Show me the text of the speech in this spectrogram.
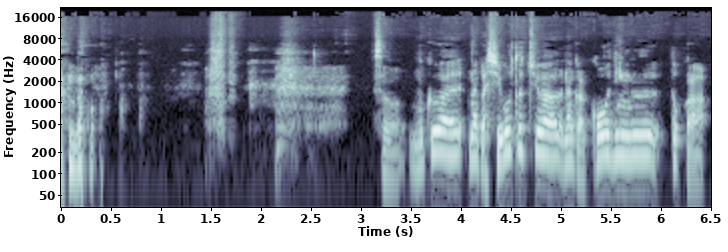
あの、そう。僕はなんか仕事中はなんかコーディングとか、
